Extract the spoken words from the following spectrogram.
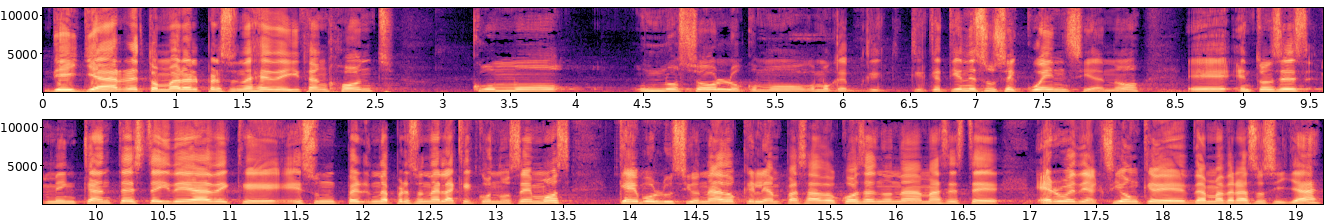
de ya retomar al personaje de Ethan Hunt como uno solo, como, como que, que- tiene su secuencia, ¿no? Eh, entonces me encanta esta idea de que es un una persona a la que conocemos, que ha evolucionado, que le han pasado cosas, no nada más este héroe de acción que da madrazos y ya.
